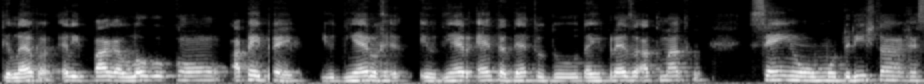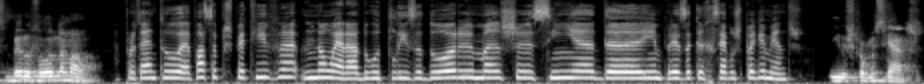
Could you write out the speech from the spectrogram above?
de leva, ele paga logo com a PayPay e o dinheiro, e o dinheiro entra dentro do, da empresa automático sem o motorista receber o valor na mão. Portanto, a vossa perspectiva não era a do utilizador, mas sim a da empresa que recebe os pagamentos. E os comerciantes.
